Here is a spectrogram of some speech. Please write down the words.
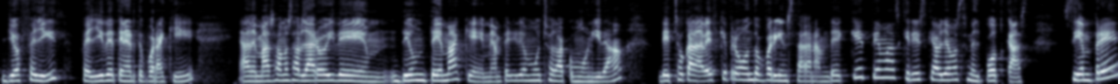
Yo feliz, feliz de tenerte por aquí Además, vamos a hablar hoy de, un tema que me han pedido mucho la comunidad. De hecho, cada vez que pregunto por Instagram de qué temas queréis que hablemos en el podcast, siempre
